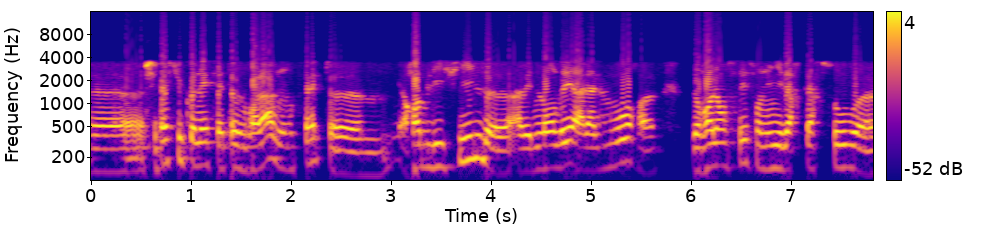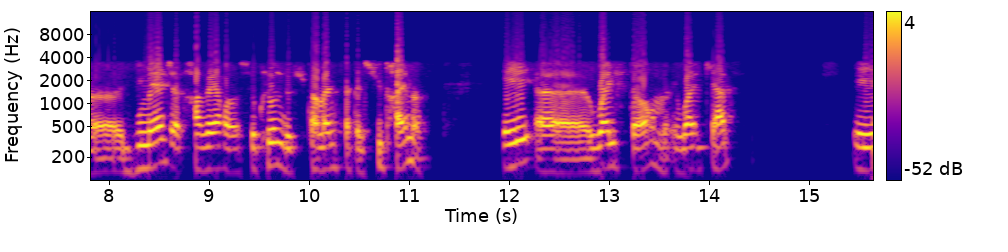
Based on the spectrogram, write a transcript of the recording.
Euh, je ne sais pas si tu connais cette œuvre-là, mais en fait, euh, Rob Liefeld euh, avait demandé à Alan Moore de relancer son univers perso euh, d'Image à travers ce clone de Superman qui s'appelle Supreme et Wildstorm et Wildcat. Et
